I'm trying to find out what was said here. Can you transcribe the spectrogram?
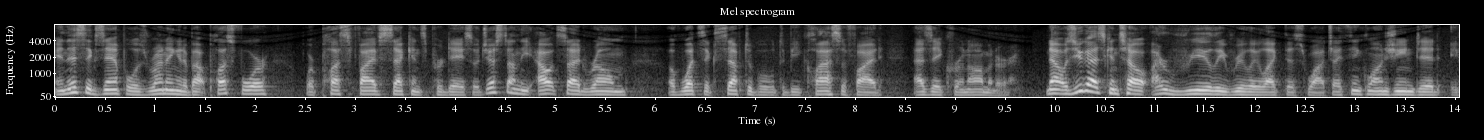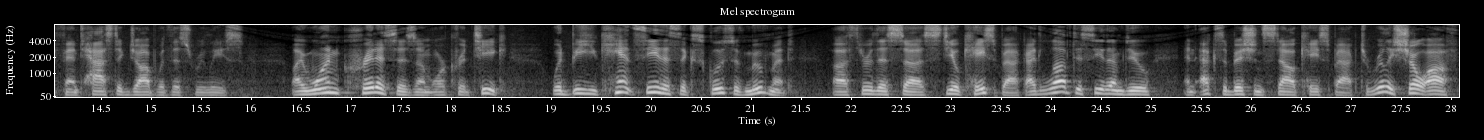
and this example is running at about plus 4 or plus 5 seconds per day. So just on the outside realm of what's acceptable to be classified as a chronometer. Now, as you guys can tell, I really, really like this watch. I think Longines did a fantastic job with this release. My one criticism or critique would be you can't see this exclusive movement uh, through this uh, steel case back. I'd love to see them do an exhibition style caseback to really show off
